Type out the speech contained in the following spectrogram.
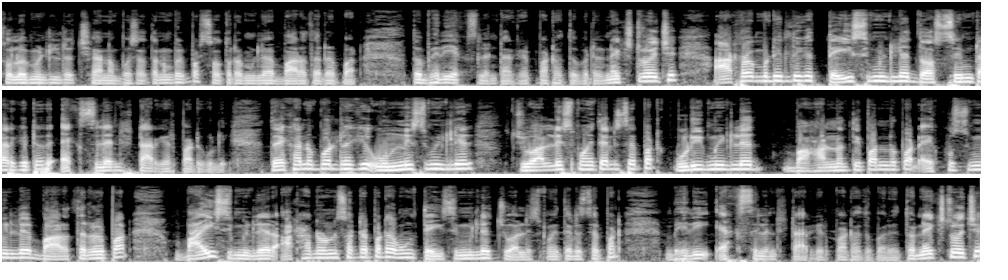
ষোলো মিডলের ছিয়ানব্বই সাতানব্বই পার্ট সতেরো মিডলের বারো তেরো পার্ট তো ভেরি এক্সিলেন্ট টার্গেট পার্ট হতে পারে। নেক্সট রয়েছে আঠারো মিডল থেকে তেইশ মিডলের দশ সিম টার্গেটের এক্সিলেন্ট টার্গেট পার্টগুলি তো এখানে উপরে রাখি উনিশ মিডলের চুয়াল্লিশ পঁয়তাল্লিশের পার্ট কুড়ি মিডলের বাহান্ন তিপান্ন পার্ট একুশ মিডলের বারো তেরোর পার্ট বাইশ মিডলের উনষাটের পার্ট এবং তেইশ মিলে চুয়াল্লিশ পঁয়তাল্লিশের part. Very excellent target part হতে পারে। তো নেক্সট রয়েছে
